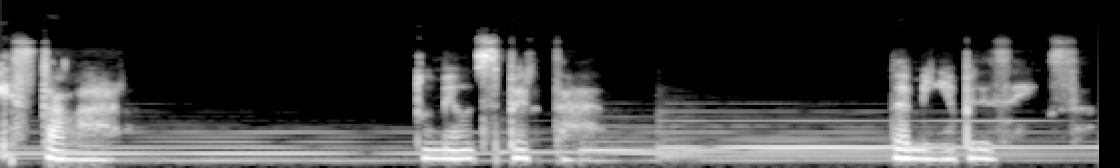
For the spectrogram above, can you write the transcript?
estalar do meu despertar, da minha presença.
